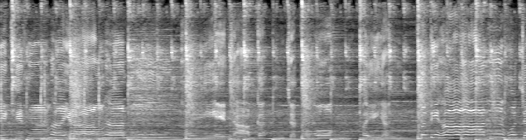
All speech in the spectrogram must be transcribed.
ลิขิตมาอย่างนั้น ให้จากกันจะท้องไปใหญ่ปฏิหารหัวใจ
